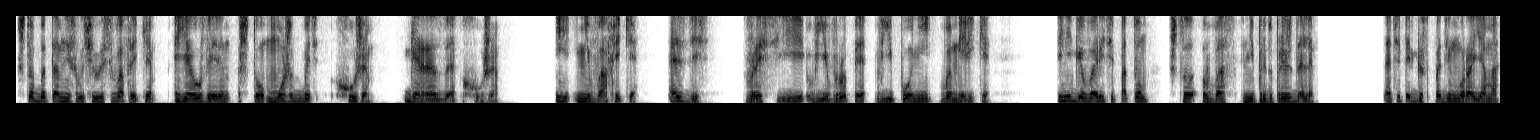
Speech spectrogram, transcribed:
Что бы там ни случилось в Африке, я уверен, что может быть хуже, гораздо хуже. И не в Африке, а здесь, в России, в Европе, в Японии, в Америке. И не говорите потом, что вас не предупреждали. А теперь, господин Мураяма,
